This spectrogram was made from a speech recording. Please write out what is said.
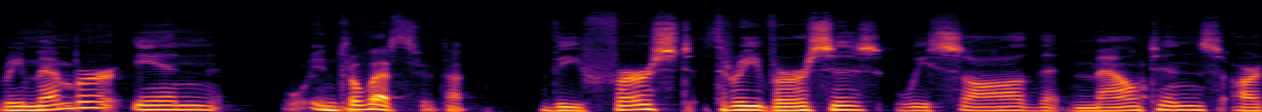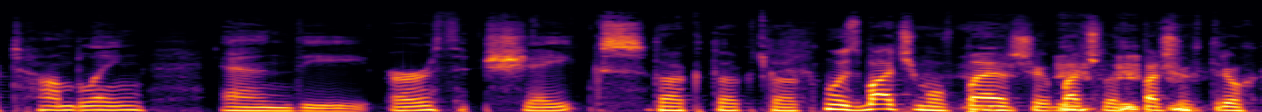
Remember in інтроверсію, так. The first three verses, we saw that mountains are tumbling and the earth shakes. Так, так, так. Ну, ось бачимо в перших, бачили в перших трьох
